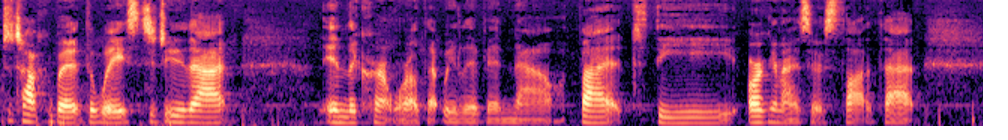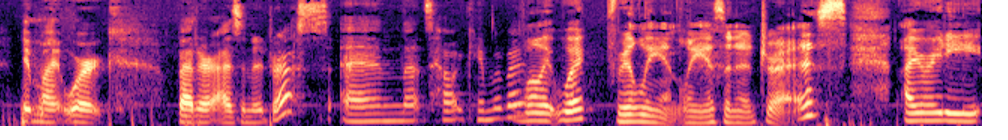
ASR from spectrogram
to talk about the ways to do that in the current world that we live in now. But the organizers thought that it might work better as an address, and that's how it came about. Well, it worked brilliantly as an address. I already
